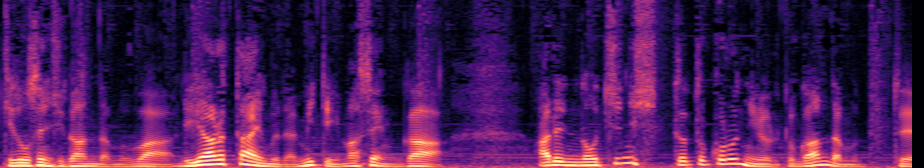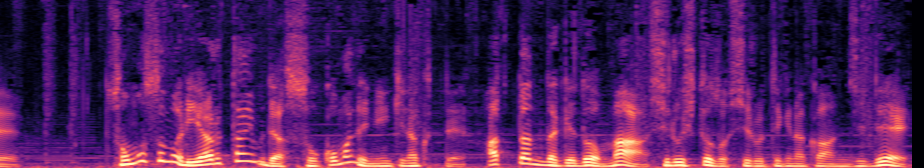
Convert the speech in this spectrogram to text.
機動戦士ガンダムはリアルタイムでは見ていませんが、あれ、後に知ったところによると、ガンダムって、そもそもリアルタイムではそこまで人気なくて、あったんだけど、まあ、知る人ぞ知る的な感じで、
